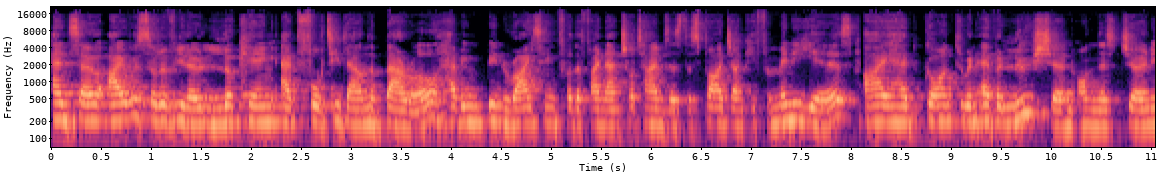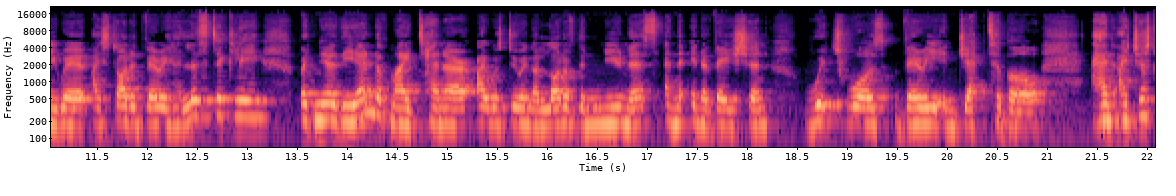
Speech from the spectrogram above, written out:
And so I was sort of, you know, looking at 40 down the barrel, having been writing for the Financial Times as the spa junkie for many years. I had gone through an evolution on this journey where I started very holistically, but near the end of my tenure, I was doing a lot of the newness and the innovation, which was very injectable. And I just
